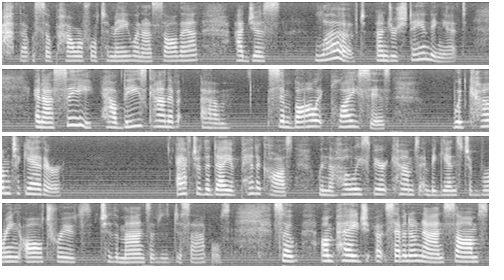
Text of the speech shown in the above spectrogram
Ah, that was so powerful to me when I saw that. I just loved understanding it. And I see how these kind of um, symbolic places would come together after the day of Pentecost when the Holy Spirit comes and begins to bring all truths to the minds of the disciples. So on page uh, 709, Psalms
